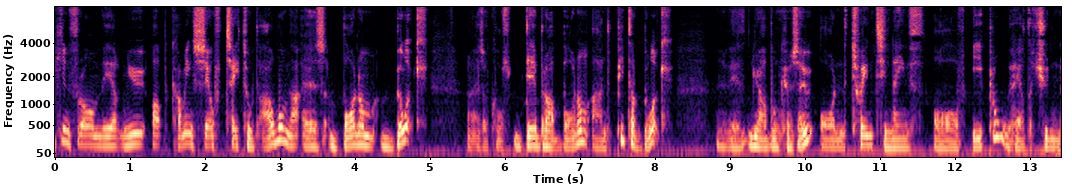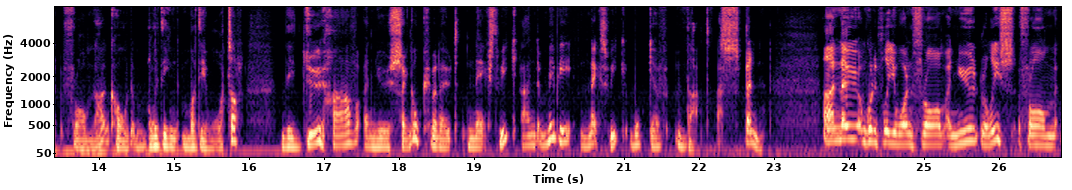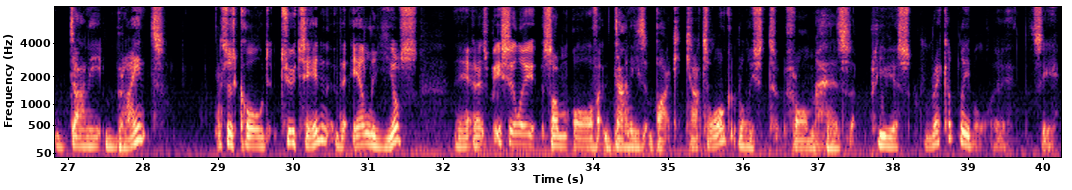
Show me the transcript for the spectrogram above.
Taken from their new upcoming self titled album. That is Bonham Bullock. That is, of course, Deborah Bonham and Peter Bullock. The new album comes out on the 29th of April. We heard a tune from that called Bleeding Muddy Water. They do have a new single coming out next week, and maybe next week we'll give that a spin. And now I'm going to play you one from a new release from Danny Bryant. This is called 210 The Early Years. Uh, and it's basically some of Danny's back catalogue released from his previous record label. Uh, let's see.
